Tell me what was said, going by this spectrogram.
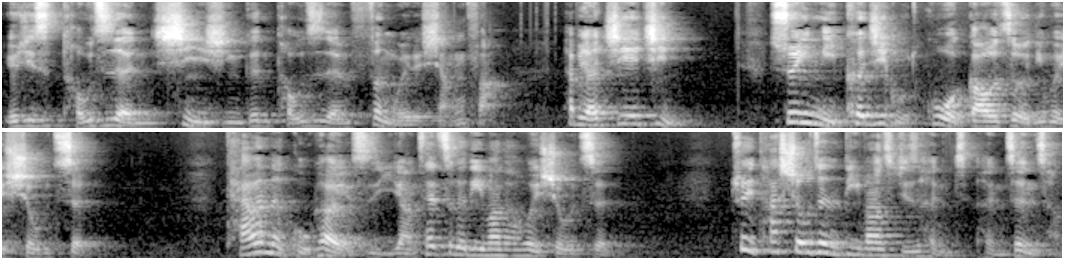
尤其是投资人信心跟投资人氛围的想法，它比较接近，所以你科技股过高之后一定会修正。台湾的股票也是一样，在这个地方它会修正，所以它修正的地方其实很很正常。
